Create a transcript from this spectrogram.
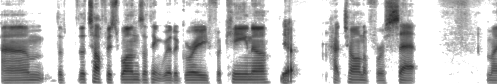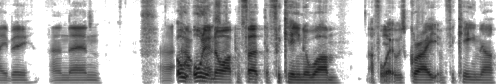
Um, the, the toughest ones, I think we'd agree, for Fokina. Yeah. Hachana for a set, maybe. And then. Uh, All, all in all, I preferred the Fokina one. I thought it was great, and Fokina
